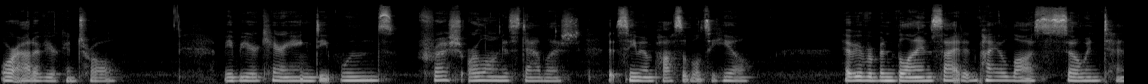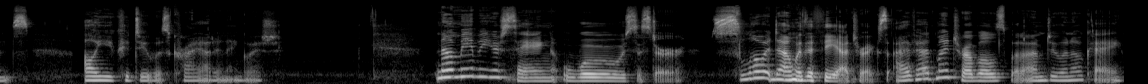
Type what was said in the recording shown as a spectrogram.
or out of your control. Maybe you're carrying deep wounds, fresh or long established, that seem impossible to heal? Have you ever been blindsided by a loss so intense, all you could do was cry out in anguish? Now, maybe you're saying, Whoa, sister, slow it down with the theatrics. I've had my troubles, but I'm doing okay.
